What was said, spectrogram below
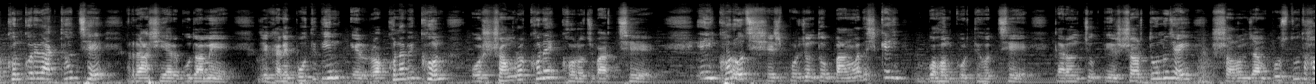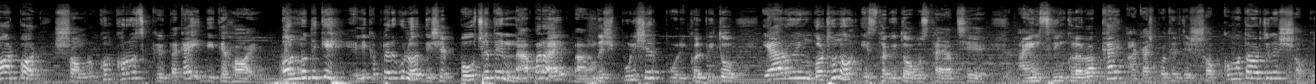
সংরক্ষণ করে রাখতে হচ্ছে রাশিয়ার গুদামে, যেখানে প্রতিদিন এর রক্ষণাবেক্ষণ ও সংরক্ষণে খরচ বাড়ছে। এই খরচ শেষ পর্যন্ত বাংলাদেশকেই বহন করতে হচ্ছে, কারণ চুক্তির শর্ত অনুযায়ী সরঞ্জাম প্রস্তুত হওয়ার পর সংরক্ষণ খরচ ক্রেতাকেই দিতে হয়। অন্যদিকে হেলিকপ্টারগুলো দেশে পৌঁছাতে না পারায় বাংলাদেশ পুলিশের পরিকল্পিত এয়ারউইং গঠনও স্থগিত অবস্থায় আছে। আইন শৃঙ্খলা রক্ষায় আকাশপথের যে সক্ষমতা অর্জনের স্বপ্ন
